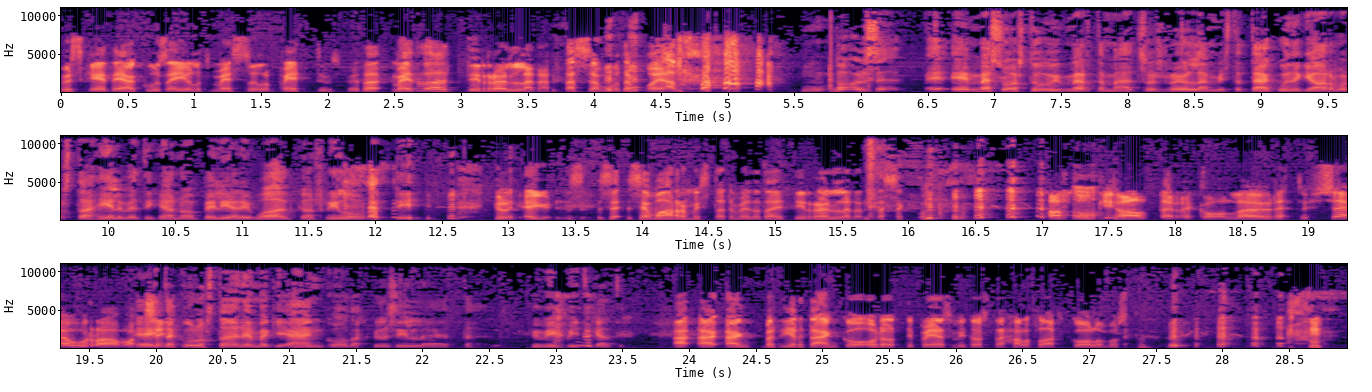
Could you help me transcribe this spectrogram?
Myös GTA 6 ei ollut messuilla pettymys. Meitä, meitä taidettiin röllätä tässä muuten pojat. No, se, e- en mä suostu ymmärtämään, että se olisi röllämistä. Tää kuitenkin arvostaa helvetin hienoa peliä, eli Wild Guns Reloadettiin. Kyllä, ei, se, se, varmistaa, että meitä taidettiin röllätä tässä. kun- Hatuki Alter Ego on löydetty. Seuraavaksi. Ei, tää kuulostaa enemmänkin NKlta kyllä silleen, että hyvin pitkälti. Ä, ä, ä, mä tiedän, että NK odotti PS5 tai Half-Life 3.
